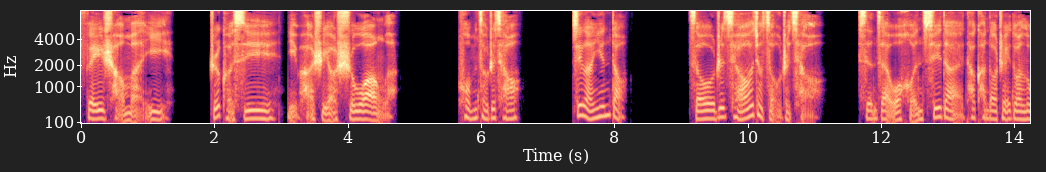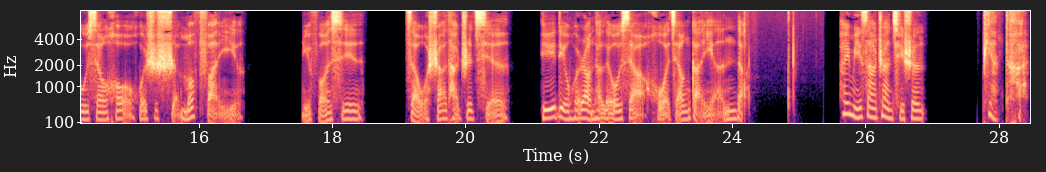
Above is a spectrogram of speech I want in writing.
非常满意。只可惜你怕是要失望了。我们走着瞧。姬兰英道：“走着瞧就走着瞧。现在我很期待他看到这段录像后会是什么反应。你放心。”在我杀他之前，一定会让他留下获奖感言的。黑弥撒站起身，变态！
